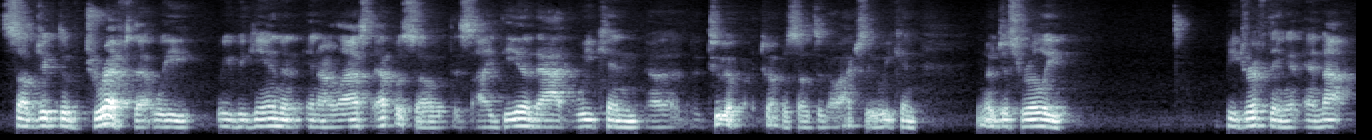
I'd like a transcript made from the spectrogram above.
subject of drift that we we began in, in our last episode. This idea that we can uh, two two episodes ago actually we can you know, just really be drifting and not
